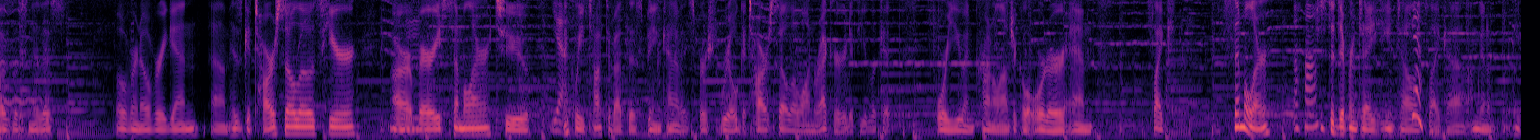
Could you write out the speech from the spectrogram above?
I was listening to this over and over again. Um, his guitar solos here are very similar to. I think we talked about this being kind of his first real guitar solo on record. If you look at For You in chronological order, and it's like similar, just a different take. You can tell Yeah. it's like uh, I'm gonna. He,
